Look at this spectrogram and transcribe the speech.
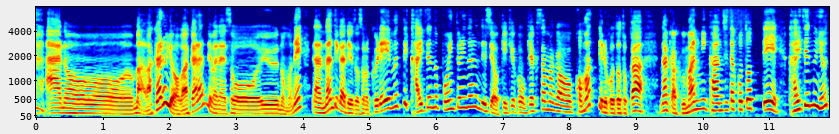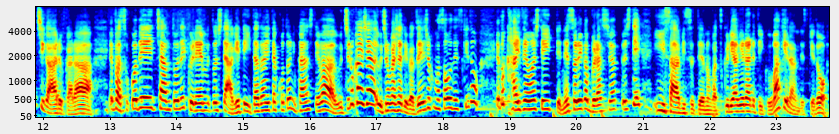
あのー、まあわかるよ。わからんではない。そういうのもね。なんでかっていうと、そのクレームって改善のポイントになるんですよ。結局お客様が困ってることとか、なんか不満に感じたことって改善の余地があるから、やっぱそこでちゃんとね、クレームとしてあげていただいたことに関しては、うちの会社、うちの会社というか前職もそうですけど、やっぱ改善をしていってね、それがブラッシュアップして、いいサービスっていうのが作り上げられていくわけなんですけど、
